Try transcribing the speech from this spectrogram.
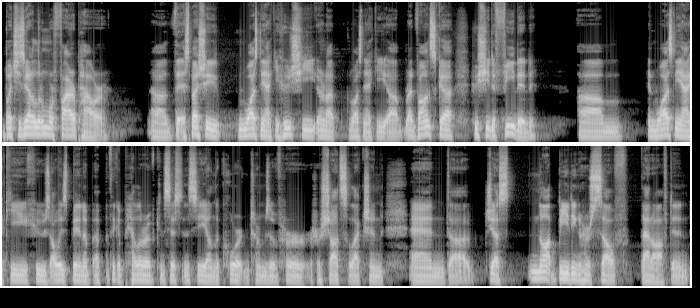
But she's got a little more firepower, uh, especially Wozniacki, who she or not Wozniacki, uh, Radwanska, who she defeated, um, and Wozniacki, who's always been a, a, I think a pillar of consistency on the court in terms of her her shot selection and uh, just not beating herself that often.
